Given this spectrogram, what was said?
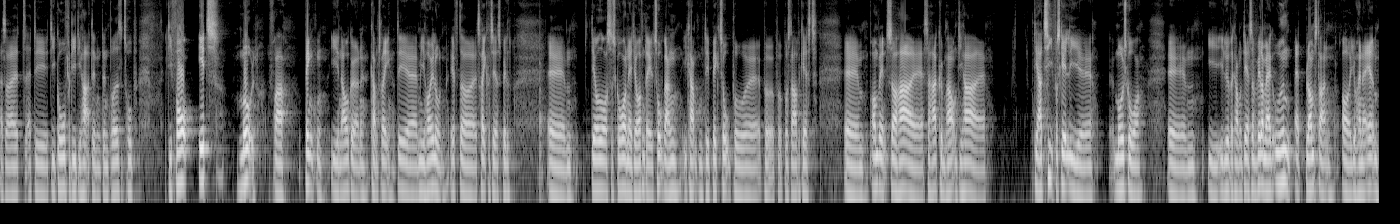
altså at, at de, de er gode, fordi de har den, den bredeste trup. De får et mål fra bænken i en afgørende kamp 3, og det er Mie Højlund efter øh, tre kvarters spil. Øh, derudover så scorer Nadia Offendal to gange i kampen, det er begge to på, øh, på, på, på straffekast. Øh, omvendt så har, øh, så har København, de har, øh, de har 10 forskellige øh, målscorer øh, i, i løbet af kampen. Det er altså vel at mærke uden at Blomstrand og Johanna Alm,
